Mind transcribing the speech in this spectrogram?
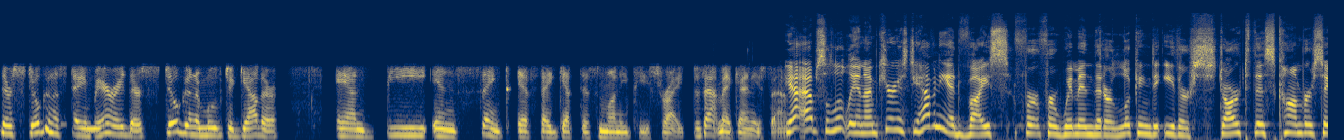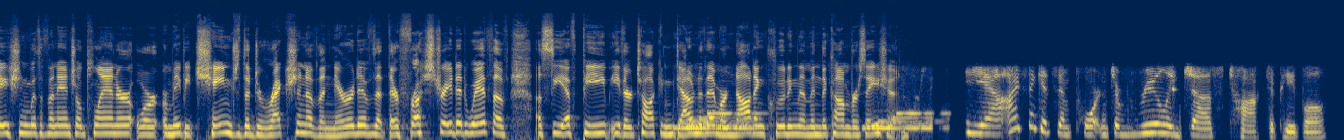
they're still going to stay married. They're still going to move together and be in sync if they get this money piece right. Does that make any sense? Yeah, absolutely. And I'm curious, do you have any advice for, for women that are looking to either start this conversation with a financial planner or, or maybe change the direction of the narrative that they're frustrated with of a CFP either talking down to them or not including them in the conversation? Yeah, I think it's important to really just talk to people.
